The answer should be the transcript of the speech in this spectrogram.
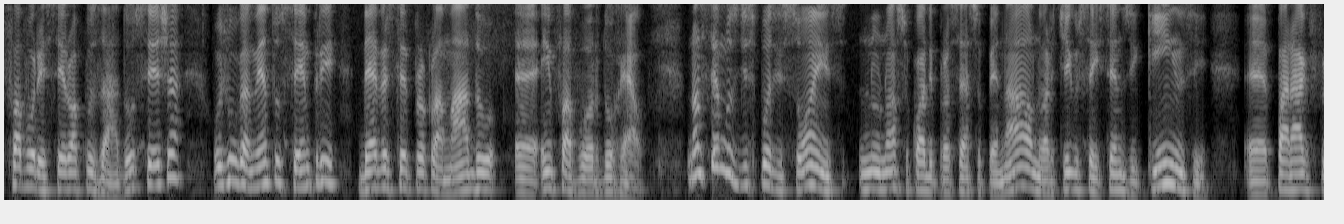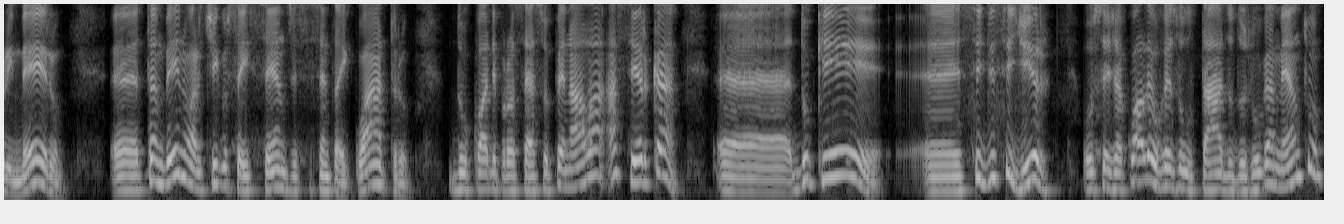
favorecer o acusado, ou seja, o julgamento sempre deve ser proclamado eh, em favor do réu. Nós temos disposições no nosso Código de Processo Penal, no artigo 615, eh, parágrafo 1, eh, também no artigo 664 do Código de Processo Penal, acerca do que se decidir, ou seja, qual é o resultado do julgamento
